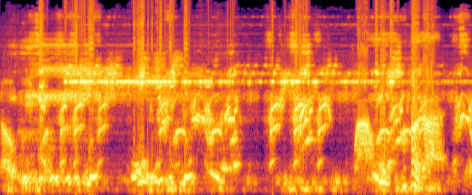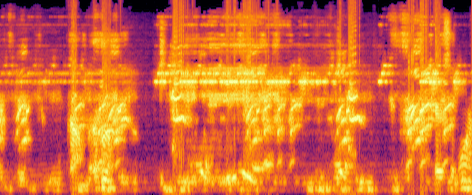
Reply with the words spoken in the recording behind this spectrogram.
No. Wow. that is a big. Here's some more.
